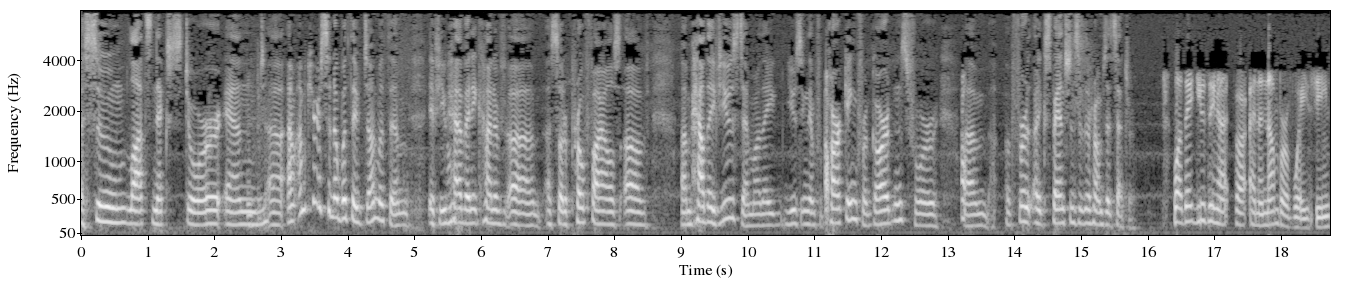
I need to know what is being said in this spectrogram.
assume lots next door, and mm-hmm. uh, I'm curious to know what they've done with them. If you have any kind of uh, a sort of profiles of um, how they've used them, are they using them for parking, for gardens, for oh. um, for expansions of their homes, etc. Well, they're using it for, in a number of ways, Jean.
